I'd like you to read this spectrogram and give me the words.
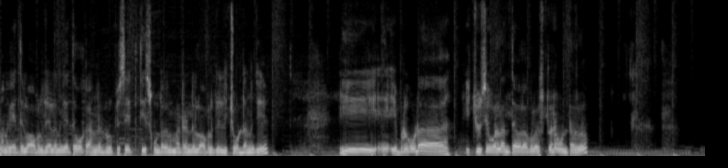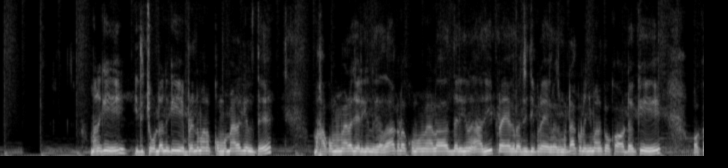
మనకైతే లోపలికి వెళ్ళడానికి అయితే ఒక హండ్రెడ్ రూపీస్ అయితే తీసుకుంటారనమాట అండి లోపలికి వెళ్ళి చూడడానికి. ఈ ఇప్పుడు కూడా ఈ చూసే వాళ్ళంతా ఎవరో ఒకరు వస్తూనే ఉంటారు. మనకి ఇది చూడడానికి ఎప్పుడైనా మనం కుంభమేళకి వెళ్తే మహాకుంభమేళ జరిగింది కదా. అక్కడ కుంభమేళ జరిగిన అది ప్రయాగరాజ్ ఇది ప్రయాగరాజ్ అనమాట అక్కడ నుంచి మనకు ఒక ఆటోకి ఒక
